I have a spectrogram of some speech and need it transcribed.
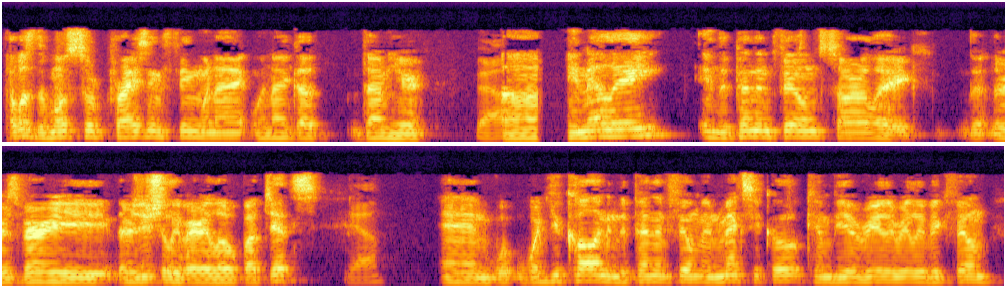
that was the most surprising thing when I when I got down here. yeah. Uh, in LA, independent films are like there's very there's usually very low budgets, yeah. and w- what you call an independent film in Mexico can be a really really big film.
